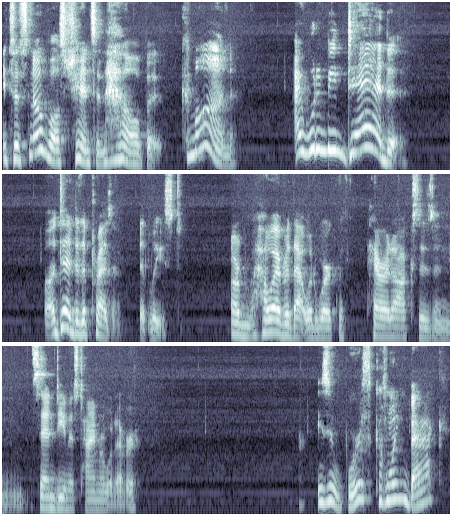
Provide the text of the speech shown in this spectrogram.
It's a snowball's chance in hell, but come on. I wouldn't be dead. Well, dead to the present, at least. Or however that would work with paradoxes and San Dimas time or whatever. Is it worth going back?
